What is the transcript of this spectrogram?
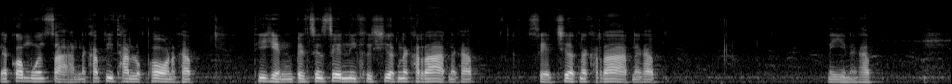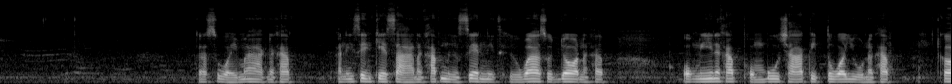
แล้วก็มวลสารนะครับที่ทันหลวงพ่อนะครับ ที่เห็นเป็นเส้นๆนี่คือเชือกนคราชนะครับ เศษเชือกนคราชนะครับ นี่นะครับ จะสวยมากนะครับ อันนี้เส้นเกษานะครับหนึ่งเส้นนี่ถือว่าสุดยอดนะครับ องค์นี้นะครับผมบูชาติดตัวอยู่นะครับ ก็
